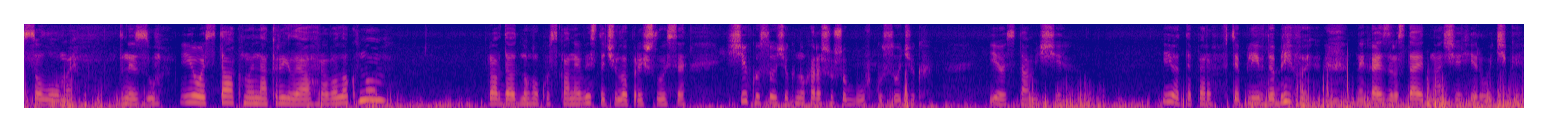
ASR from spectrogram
соломи внизу. І ось так ми накрили агроволокном. Правда, одного куска не вистачило, прийшлося ще кусочок. Ну, хорошо, що був кусочок. І ось там іще. І от тепер в теплі в добрі нехай зростають наші гірочки.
